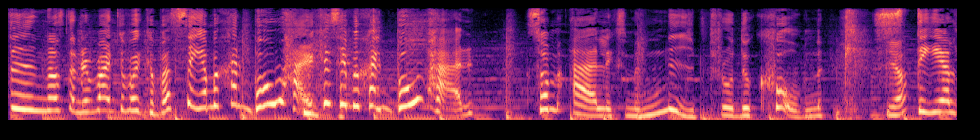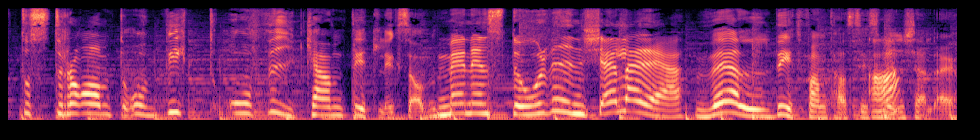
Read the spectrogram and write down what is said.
finaste! Det verkar, man kan bara se mig själv bo här. Jag kan se mig själv bo här. Som är liksom en nyproduktion. Ja. Stelt och stramt och vitt och fyrkantigt liksom. Men en stor vinkällare. Väldigt fantastisk Ja. vinkällare.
